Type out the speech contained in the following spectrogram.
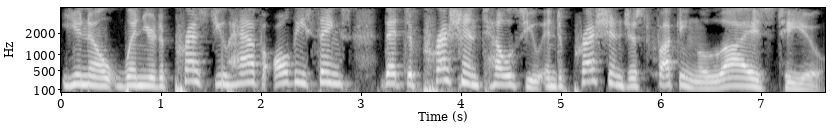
you know when you're depressed, you have all these things that depression tells you, and depression just fucking lies to you.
